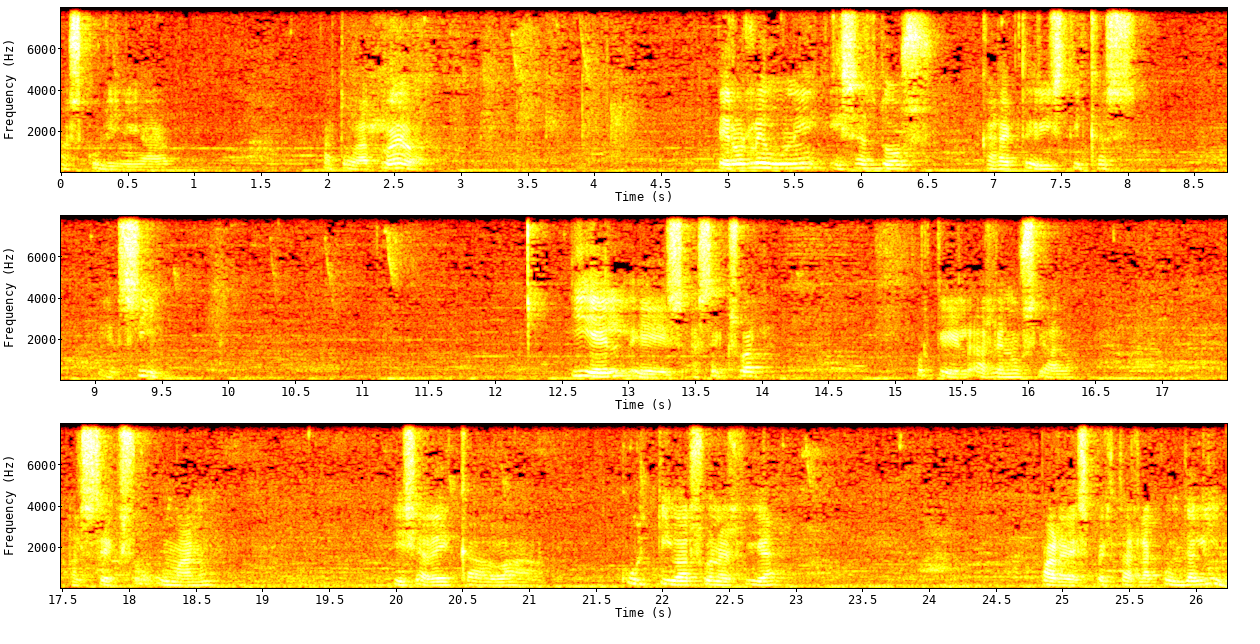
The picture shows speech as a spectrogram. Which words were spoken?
masculinidad a toda prueba. Pero reúne esas dos características en sí. Y él es asexual porque él ha renunciado al sexo humano y se ha dedicado a cultivar su energía para despertar la kundalini,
